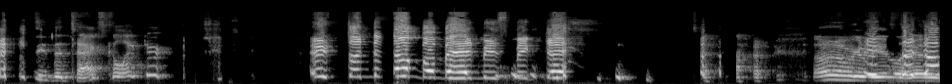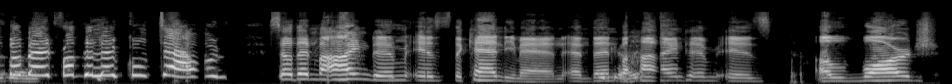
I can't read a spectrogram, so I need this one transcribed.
The, tax collector. it's the number man, Miss McDay. I don't know. We're gonna be It's the number one. man from the local town. So then behind him is the Candy Man, and then Okay. behind him is a large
